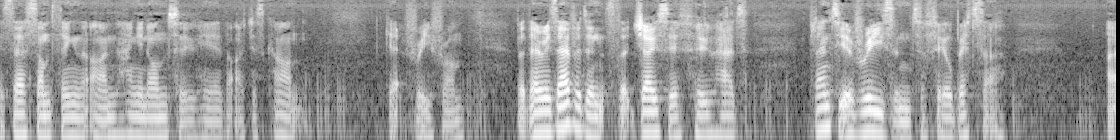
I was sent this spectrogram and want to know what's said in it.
is there something that I'm hanging on to here that I just can't get free from? But there is evidence that Joseph, who had plenty of reason to feel bitter, I,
